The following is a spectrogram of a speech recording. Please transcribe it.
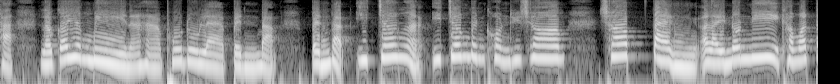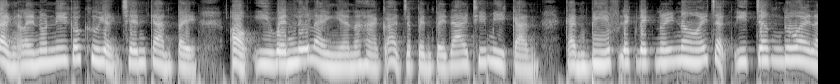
ค่ะ แล้วก็ยังมีนะคะผู้ดูแลเป็นแบบเป็นแบบอีเจิ้งอะอีเจิ้งเป็นคนที่ชอบชอบ แต่งอะไรน่นนี่คำว่าแต่งอะไรน่นนี่ก็คืออย่างเช่นการไปออกอีเวนต์หรืออะไรเงี้ยนะคะก็อาจจะเป็นไปได้ที่มีการการบีฟเล็กๆ น้อยๆ จากอีเจิ้งด้วยอะไร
